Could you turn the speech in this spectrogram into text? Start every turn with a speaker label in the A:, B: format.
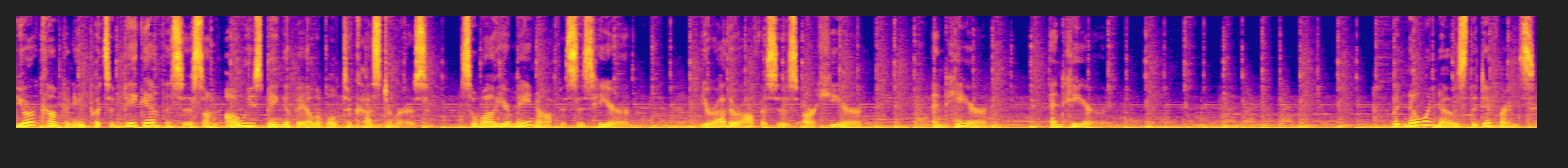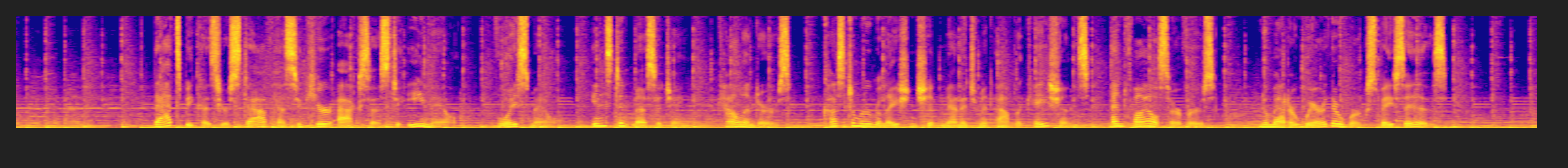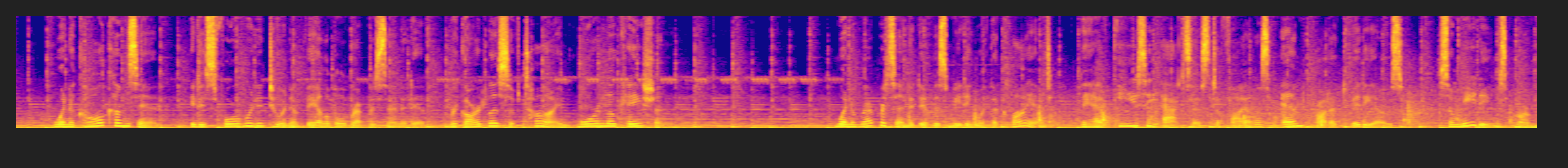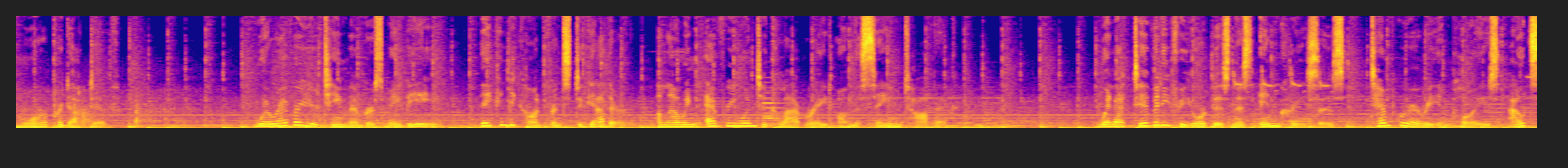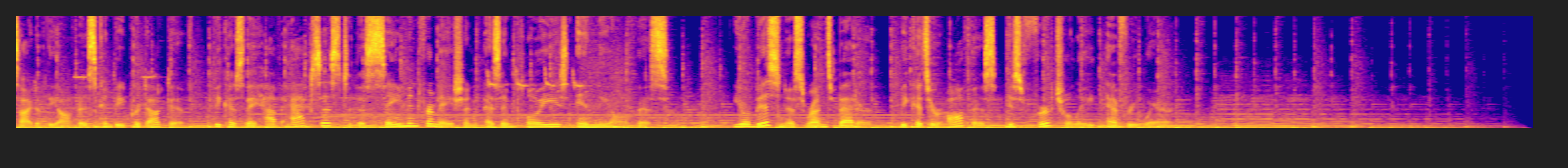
A: Your company puts a big emphasis on always being available to customers. So while your main office is here, your other offices are here, and here, and here. But no one knows the difference. That's because your staff has secure access to email, voicemail, instant messaging, calendars, customer relationship management applications, and file servers, no matter where their workspace is. When a call comes in, it is forwarded to an available representative, regardless of time or location. When a representative is meeting with a client, they have easy access to files and product videos, so meetings are more productive. Wherever your team members may be, they can be conferenced together, allowing everyone to collaborate on the same topic. When activity for your business increases, temporary employees outside of the office can be productive because they have access to the same information as employees in the office. Your business runs better because your office is virtually everywhere.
